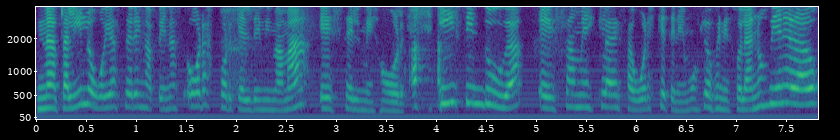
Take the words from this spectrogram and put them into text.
Natalie, lo voy a hacer en apenas horas porque el de mi mamá es el mejor. Y sin duda, esa mezcla de sabores que tenemos los venezolanos viene dado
